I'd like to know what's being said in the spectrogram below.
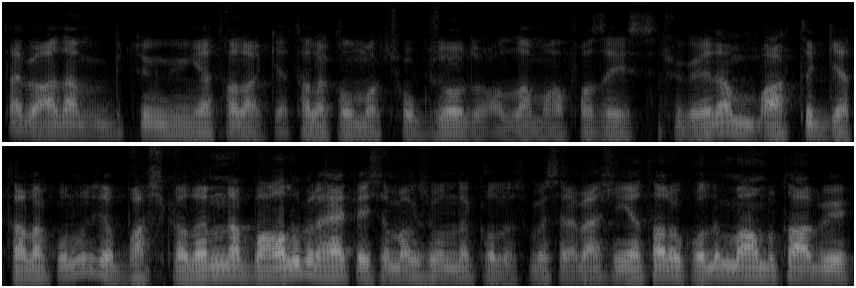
Tabi adam bütün gün yatalak. Yatalak olmak çok zordur. Allah muhafaza etsin. Çünkü neden? Artık yatalak olunca başkalarına bağlı bir hayat yaşamak zorunda kalıyorsun. Mesela ben şimdi yatalak olayım. Mahmut abi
